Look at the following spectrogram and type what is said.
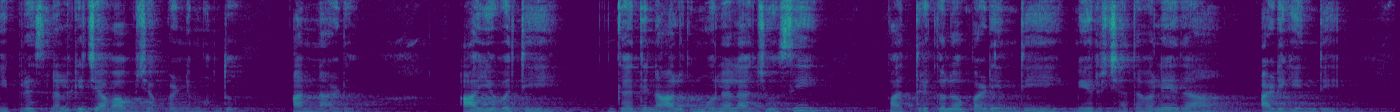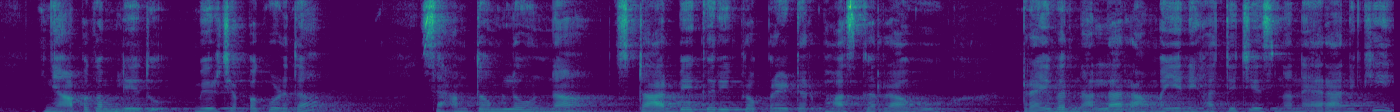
ఈ ప్రశ్నలకి జవాబు చెప్పండి ముందు అన్నాడు. ఆ యువతి గది నాలుగు మూలలా చూసి పత్రికలో పడింది మీరు చదవలేదా? అడిగింది. జ్ఞాపకం లేదు మీరు చెప్పకూడదా? శాంతంలో ఉన్న Star bakery proprietor Bhaskar Rao driver Nalla రామయ్యని హత్య చేసిన నేరానికి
